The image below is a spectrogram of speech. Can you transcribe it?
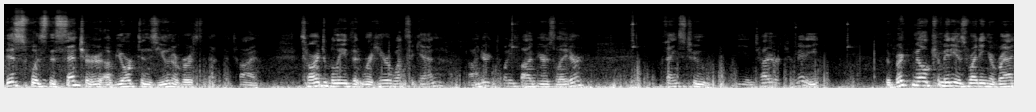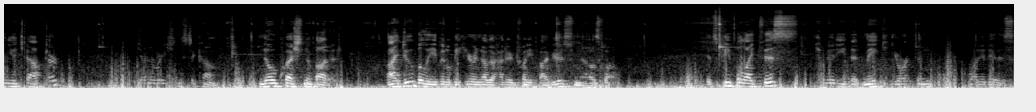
This was the center of Yorkton's universe at the time. It's hard to believe that we're here once again, 125 years later, thanks to the entire committee. The Brick Mill Committee is writing a brand new chapter, generations to come. No question about it. I do believe it'll be here another 125 years from now as well. It's people like this committee that make Yorkton what it is.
